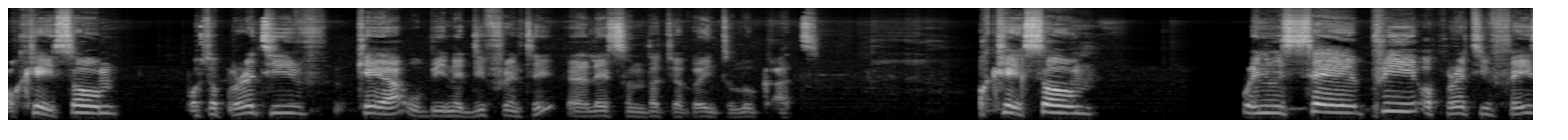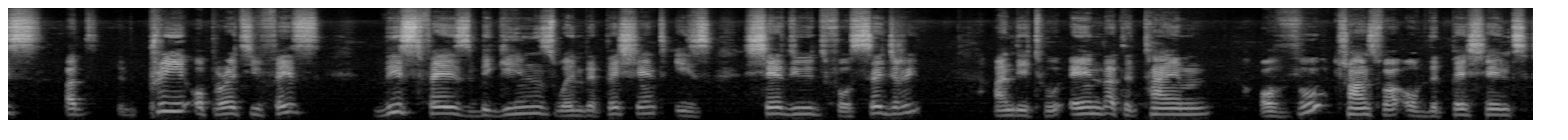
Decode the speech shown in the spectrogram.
Okay, so postoperative care will be in a different uh, lesson that you're going to look at. Okay, so when we say pre-operative phase, at pre-operative phase, this phase begins when the patient is scheduled for surgery and it will end at the time of transfer of the patient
